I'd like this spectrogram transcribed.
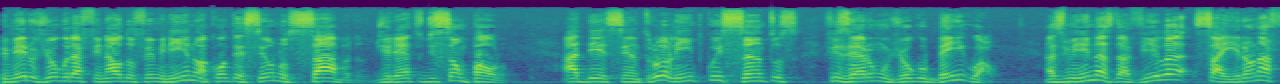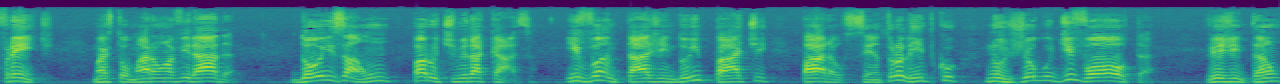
Primeiro jogo da final do feminino aconteceu no sábado, direto de São Paulo. AD Centro Olímpico e Santos fizeram um jogo bem igual. As meninas da Vila saíram na frente, mas tomaram a virada. 2 a 1 para o time da casa. E vantagem do empate para o Centro Olímpico no jogo de volta. Veja então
